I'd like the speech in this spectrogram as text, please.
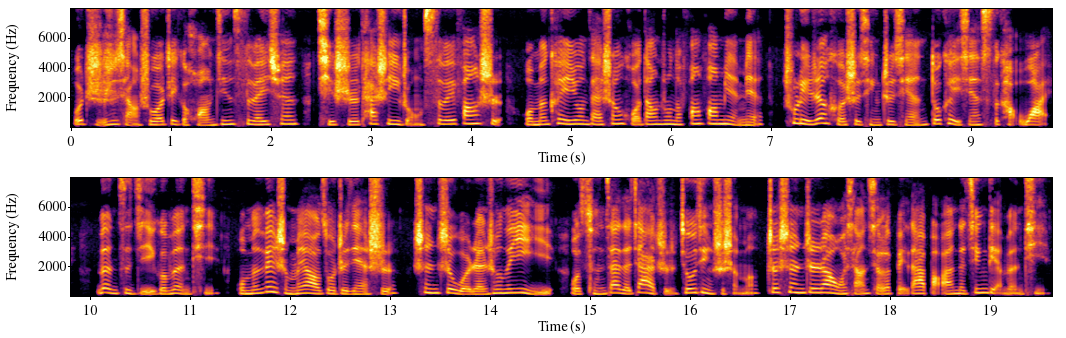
我只是想说，这个黄金思维圈其实它是一种思维方式，我们可以用在生活当中的方方面面。处理任何事情之前，都可以先思考 why，问自己一个问题：我们为什么要做这件事？甚至我人生的意义，我存在的价值究竟是什么？这甚至让我想起了北大保安的经典问题：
